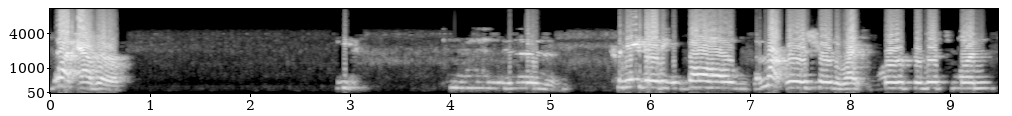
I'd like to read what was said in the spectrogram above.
whatever. He created, evolved. I'm not really sure the right word for this one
